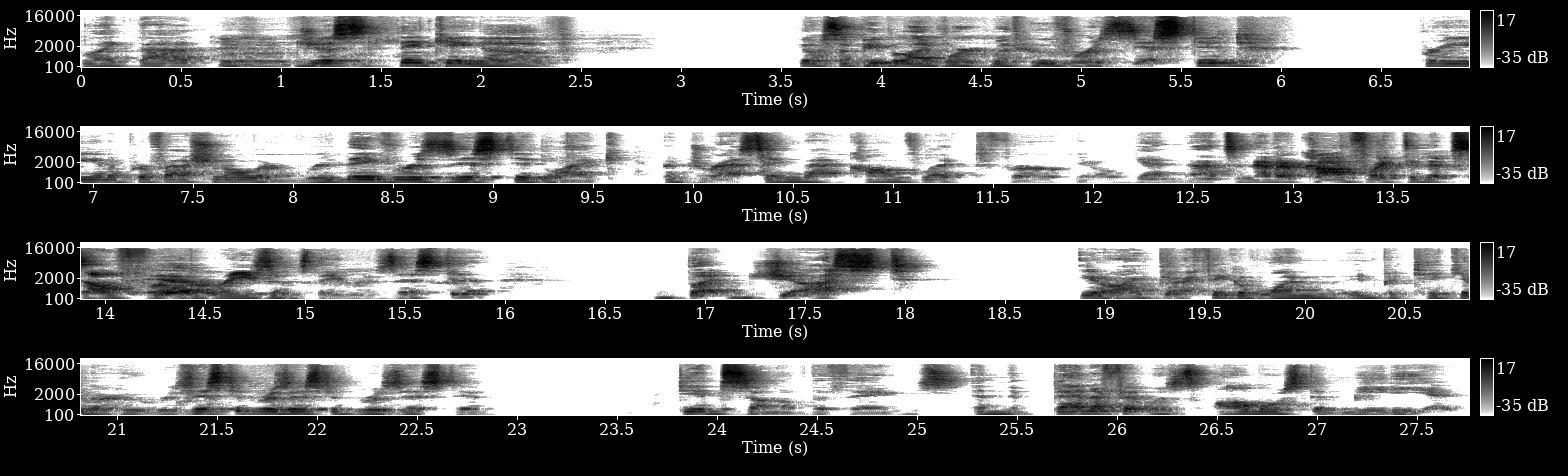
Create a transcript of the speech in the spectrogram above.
like that. Mhm. just thinking of you know some people I've worked with who've resisted bringing in a professional or re- they've resisted like addressing that conflict for you know again that's another conflict in itself for Yeah. the reasons they resist it but just you know I, I think of one in particular who resisted resisted resisted did some of the things and the benefit was almost immediate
